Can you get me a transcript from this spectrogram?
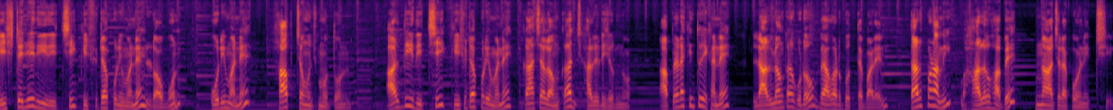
এই স্টেজে দিয়ে দিচ্ছি কিছুটা পরিমাণে লবণ, পরিমাণে হাফ চামচ মতন। আর দিয়ে দিচ্ছি কিছুটা পরিমাণে কাঁচা লঙ্কা ঝালের জন্য। আপনারা কিন্তু এখানে লাল লঙ্কার গুঁড়ো ব্যবহার করতে পারেন। তারপর আমি ভালোভাবে নাড়াচাড়া করে নিচ্ছি।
